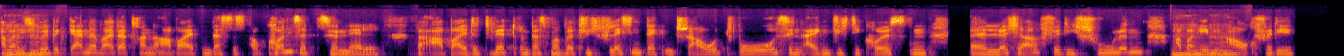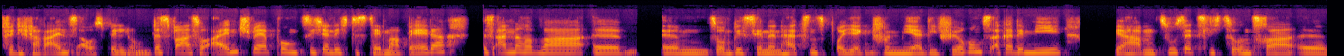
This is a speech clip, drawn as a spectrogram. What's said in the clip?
Aber mhm. ich würde gerne weiter dran arbeiten, dass es auch konzeptionell bearbeitet wird und dass man wirklich flächendeckend schaut, wo sind eigentlich die größten äh, Löcher für die Schulen, aber mhm. eben auch für die für die Vereinsausbildung. Das war so ein Schwerpunkt, sicherlich das Thema Bäder. Das andere war äh, ähm, so ein bisschen ein Herzensprojekt von mir, die Führungsakademie. Wir haben zusätzlich zu unserer äh,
